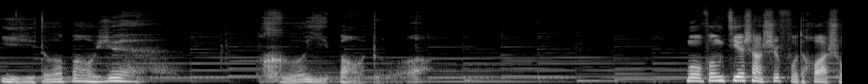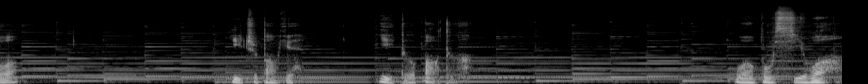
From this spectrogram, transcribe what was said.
以德报怨，何以报德？莫风接上师傅的话说：“一直抱怨，以德报德。我不希望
